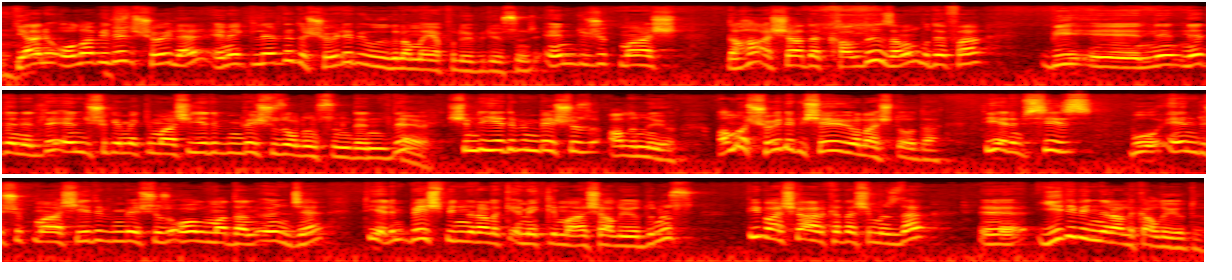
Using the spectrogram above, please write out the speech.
Yani olabilir şöyle emeklilerde de şöyle bir uygulama yapılıyor biliyorsunuz. En düşük maaş daha aşağıda kaldığı zaman bu defa bir e, ne, ne denildi? En düşük emekli maaşı 7500 olunsun denildi. Evet. Şimdi 7500 alınıyor. Ama şöyle bir şeye yol açtı o da. Diyelim siz bu en düşük maaşı 7500 olmadan önce diyelim 5000 liralık emekli maaşı alıyordunuz. Bir başka arkadaşımız da e, 7000 liralık alıyordu.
